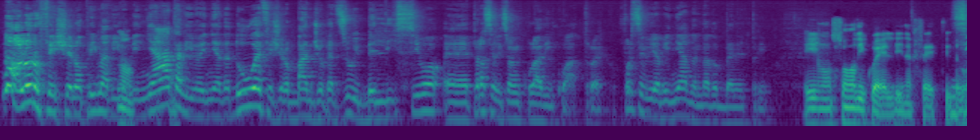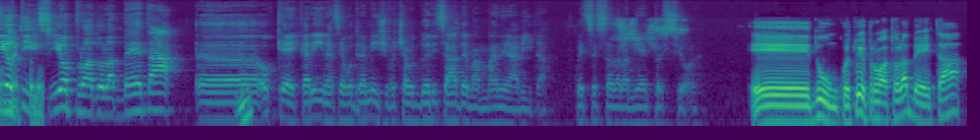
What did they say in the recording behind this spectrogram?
No, loro fecero prima Viva no. Vignata, Viva Vignata 2, fecero Banjo Kazooie, bellissimo, eh, però se li sono inculati in 4, ecco. Forse Viva Vignata è andato bene il primo. E io non sono di quelli, in effetti. Sì, Otis, io ho provato la beta, eh, mm. ok, carina, siamo tre amici, facciamo due risate, ma mai nella vita. Questa è stata la mia impressione. E dunque, tu hai provato la beta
